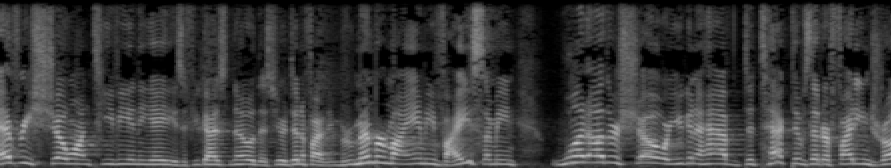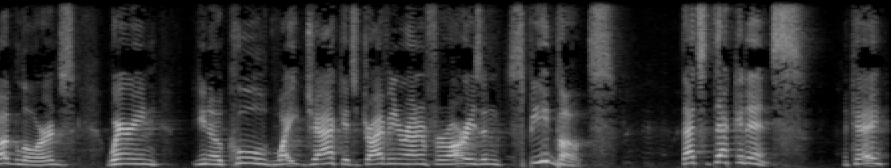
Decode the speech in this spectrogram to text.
every show on TV in the 80s, if you guys know this, you identify with me. Remember Miami Vice? I mean, what other show are you going to have detectives that are fighting drug lords wearing, you know, cool white jackets, driving around in Ferraris and speedboats? That's decadence. Okay?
